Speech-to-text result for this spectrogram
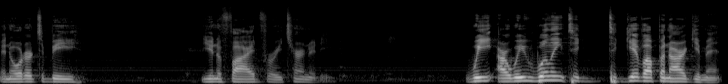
in order to be unified for eternity? We, are we willing to, to give up an argument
